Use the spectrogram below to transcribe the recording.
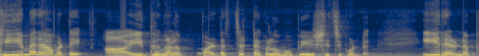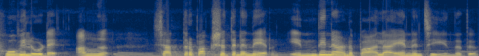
ഭീമനാവട്ടെ ആയുധങ്ങളും പടച്ചട്ടകളും ഉപേക്ഷിച്ചുകൊണ്ട് ഈ രണഭൂവിലൂടെ അങ്ങ് ശത്രുപക്ഷത്തിന് നേർ എന്തിനാണ് പാലായനം ചെയ്യുന്നത്?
